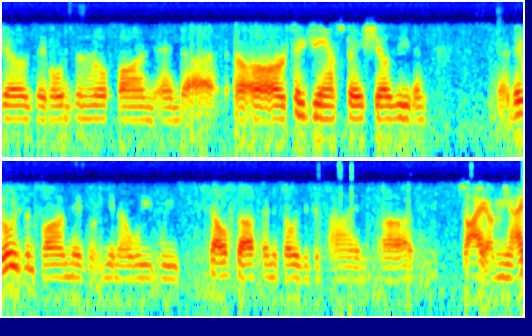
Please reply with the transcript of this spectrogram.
shows. They've always been real fun, and uh, or, or say jam space shows even. They've always been fun. They've you know we we sell stuff and it's always a good time. Uh, so I I mean I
